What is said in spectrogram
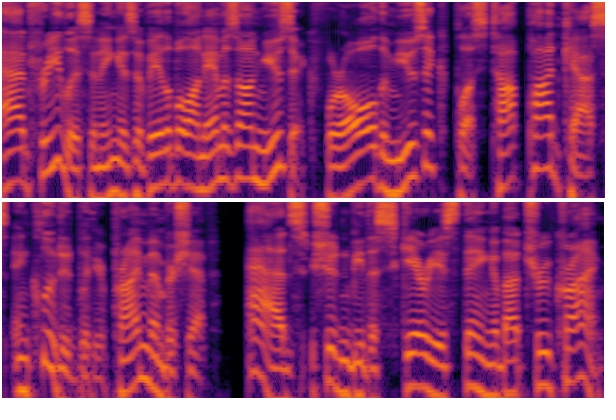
Ad-free listening is available on Amazon Music for all the music plus top podcasts included with your Prime membership. Ads shouldn't be the scariest thing about true crime.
